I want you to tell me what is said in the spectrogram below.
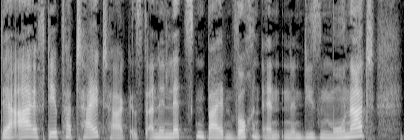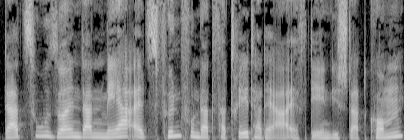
Der AfD-Parteitag ist an den letzten beiden Wochenenden in diesem Monat. Dazu sollen dann mehr als 500 Vertreter der AfD in die Stadt kommen.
